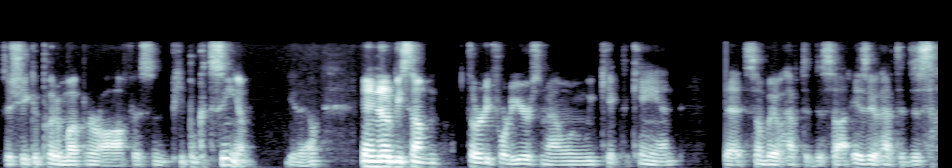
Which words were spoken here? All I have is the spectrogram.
so she could put them up in her office and people could see them, you know. And it'll be something 30, 40 years from now when we kick the can that somebody will have to decide, Izzy will have to decide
